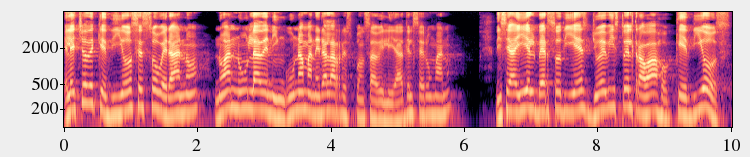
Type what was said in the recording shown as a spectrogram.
El hecho de que Dios es soberano no anula de ninguna manera la responsabilidad del ser humano. Dice ahí el verso 10, yo he visto el trabajo que Dios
